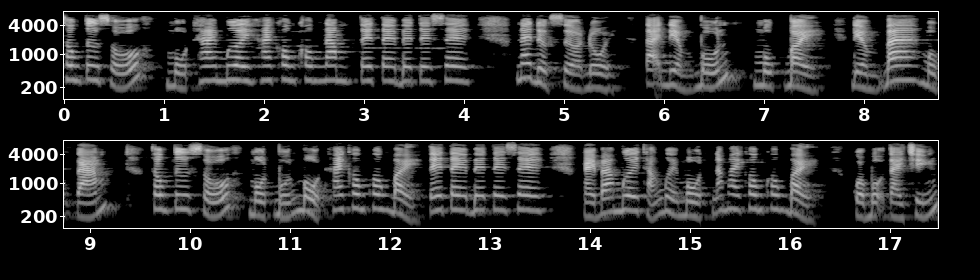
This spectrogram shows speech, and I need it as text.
thông tư số 120-2005 TT-BTC, nay được sửa đổi tại điểm 4 mục 7, điểm 3 mục 8, thông tư số 141-2007 TT-BTC ngày 30 tháng 11 năm 2007 của Bộ Tài chính.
